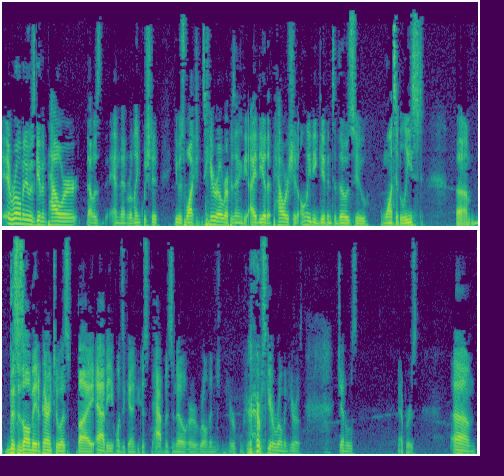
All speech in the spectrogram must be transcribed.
A Roman who was given power that was, and then relinquished it. He was Washington's hero, representing the idea that power should only be given to those who want it least. Um, this is all made apparent to us by Abby, once again, who just happens to know her Roman, her, her obscure Roman heroes, generals, emperors. Um,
